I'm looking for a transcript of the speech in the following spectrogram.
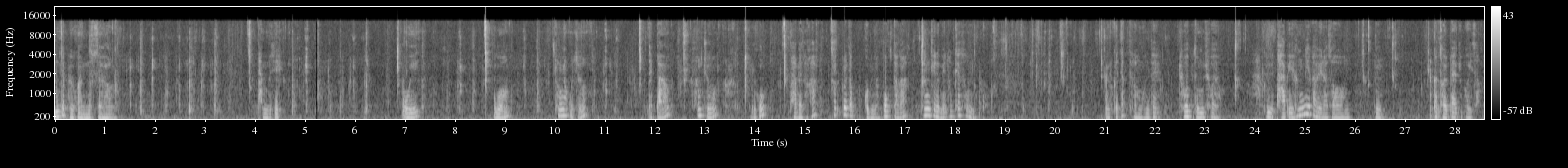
진짜 별거 안 넣었어요. 단무지, 오이, 우엉, 청양고추, 대파, 상추, 그리고 밥에다가 햇불닭 볶음면 볶다가 참기름이랑 깨소금 넣고. 이렇게 딱 들어간 건데 조합이 너무 좋아요. 근데 밥이 흑미밥이라서 음, 약간 덜 빨개 보이죠?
